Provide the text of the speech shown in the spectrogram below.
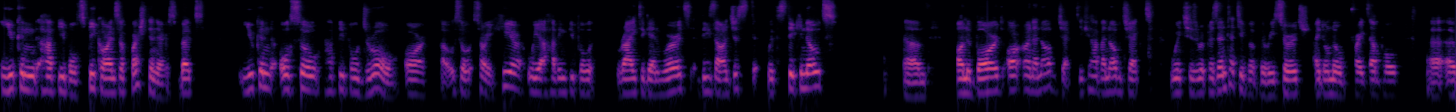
You can have people speak or answer questionnaires, but you can also have people draw or uh, so sorry here we are having people write again words. These are just with sticky notes um, on a board or on an object. If you have an object which is representative of the research, I don't know, for example, uh,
